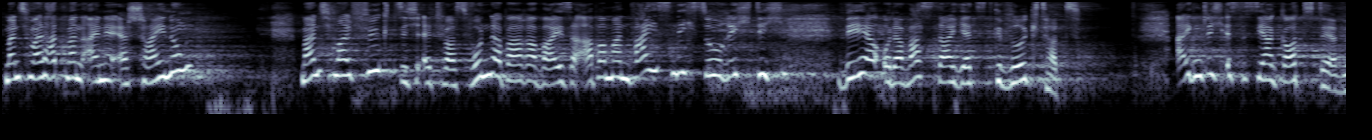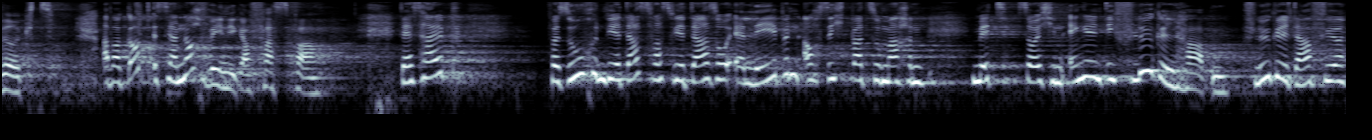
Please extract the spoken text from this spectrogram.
Manchmal hat man eine Erscheinung. Manchmal fügt sich etwas wunderbarerweise, aber man weiß nicht so richtig, wer oder was da jetzt gewirkt hat. Eigentlich ist es ja Gott, der wirkt. Aber Gott ist ja noch weniger fassbar. Deshalb versuchen wir das, was wir da so erleben, auch sichtbar zu machen mit solchen Engeln, die Flügel haben. Flügel dafür,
